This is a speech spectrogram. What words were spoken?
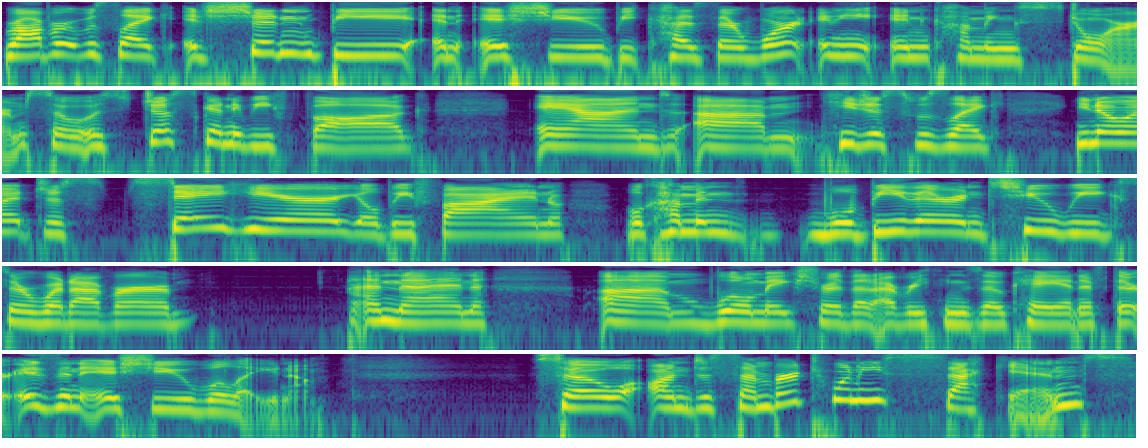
Robert was like, It shouldn't be an issue because there weren't any incoming storms. So it was just going to be fog. And um, he just was like, you know what? Just stay here. You'll be fine. We'll come in. We'll be there in two weeks or whatever. And then um, we'll make sure that everything's okay. And if there is an issue, we'll let you know. So on December 22nd,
